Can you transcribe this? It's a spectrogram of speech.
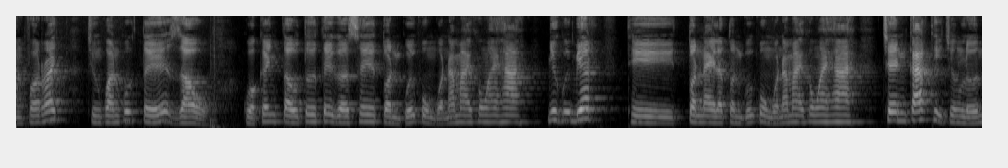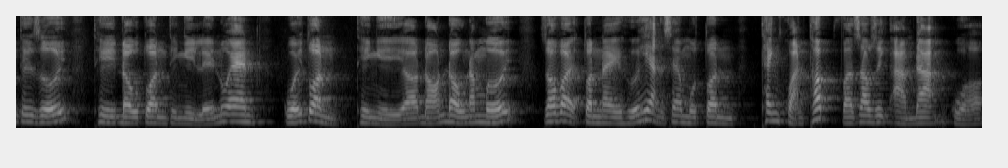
sàn Forex, chứng khoán quốc tế, dầu của kênh đầu tư TGC tuần cuối cùng của năm 2022. Như quý biết thì tuần này là tuần cuối cùng của năm 2022. Trên các thị trường lớn thế giới thì đầu tuần thì nghỉ lễ Noel, cuối tuần thì nghỉ ờ, đón đầu năm mới. Do vậy tuần này hứa hẹn sẽ một tuần thanh khoản thấp và giao dịch ảm đạm của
